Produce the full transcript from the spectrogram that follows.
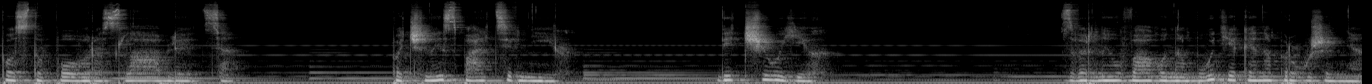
поступово розслаблюється. Почни з пальців ніг. Відчуй їх. Зверни увагу на будь-яке напруження.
